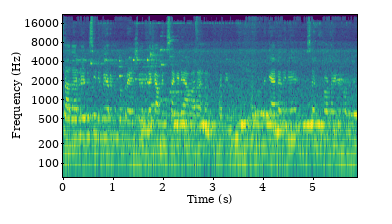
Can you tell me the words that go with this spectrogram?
സാധാരണ ഒരു സിനിമ ഇറങ്ങുമ്പോൾ പ്രേക്ഷകരുടെ കമൻസ് അങ്ങനെ ആവാറാണ് പതിവ്. അതുകൊണ്ട് ഞാനതിന് സെൻട്രോളായിട്ട് പറഞ്ഞത്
